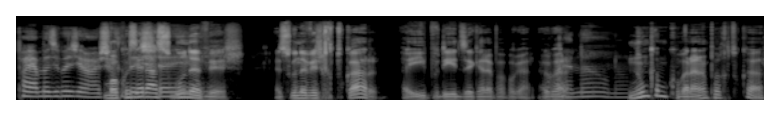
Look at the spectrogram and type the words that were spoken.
Pá, é, mas imagina, acho Uma que coisa era a deixei- segunda vez. A segunda vez retocar, aí podia dizer que era para pagar. Agora, não, não. nunca me cobraram para retocar.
